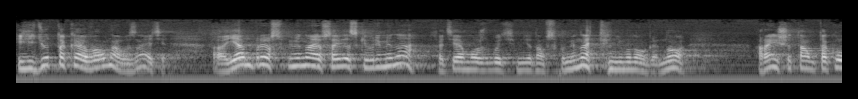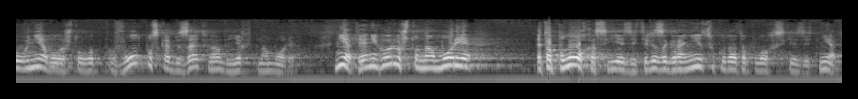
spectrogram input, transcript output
И идет такая волна, вы знаете. А я, например, вспоминаю в советские времена, хотя, может быть, мне там вспоминать-то немного, но раньше там такого не было, что вот в отпуск обязательно надо ехать на море. Нет, я не говорю, что на море это плохо съездить или за границу куда-то плохо съездить. Нет.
